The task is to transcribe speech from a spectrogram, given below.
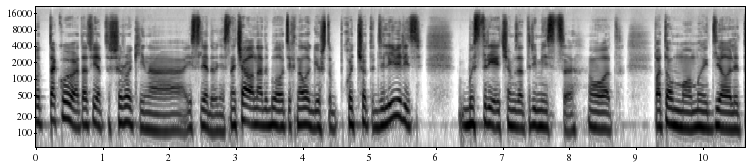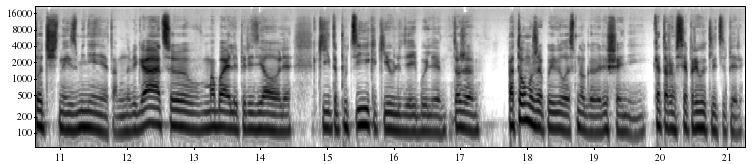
вот такой вот ответ широкий на исследование. Сначала надо было технологию, чтобы хоть что-то деливерить быстрее, чем за три месяца. Вот. Потом мы делали точечные изменения, там, навигацию в мобайле переделывали, какие-то пути, какие у людей были. Тоже Потом уже появилось много решений, к которым все привыкли теперь.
